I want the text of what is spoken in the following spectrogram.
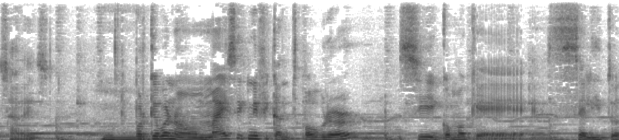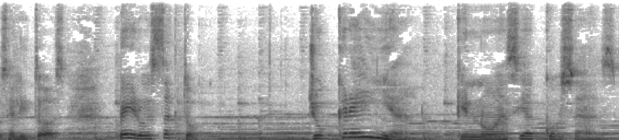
¿sabes? Mm. Porque bueno, My Significant Other, sí, como que celitos, celitos. Pero exacto, yo creía que no hacía cosas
